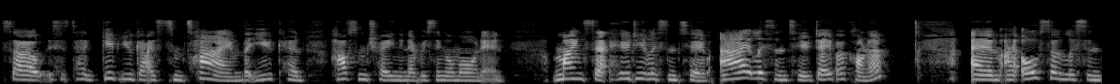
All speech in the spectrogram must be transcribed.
So, this is to give you guys some time that you can have some training every single morning. Mindset, who do you listen to? I listen to Dave O'Connor. Um, I also listen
